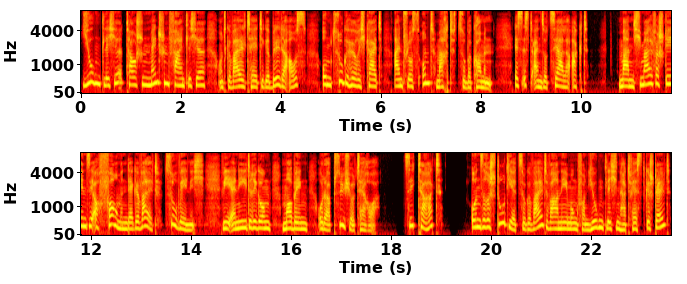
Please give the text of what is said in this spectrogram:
Jugendliche tauschen menschenfeindliche und gewalttätige Bilder aus, um Zugehörigkeit, Einfluss und Macht zu bekommen. Es ist ein sozialer Akt. Manchmal verstehen sie auch Formen der Gewalt zu wenig, wie Erniedrigung, Mobbing oder Psychoterror. Zitat Unsere Studie zur Gewaltwahrnehmung von Jugendlichen hat festgestellt,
